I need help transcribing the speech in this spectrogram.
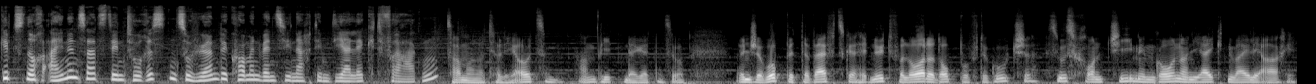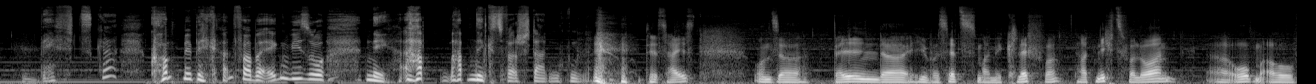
Gibt es noch einen Satz, den Touristen zu hören bekommen, wenn sie nach dem Dialekt fragen? Das haben wir natürlich auch zum Anbieten. Der geht dann so, Unser Wuppe, der Wefzger, hat nicht verloren ob auf der Gutsche, sonst kommt Ski mit dem Gon an die eigene Weile auch. Wefzger? Kommt mir bekannt vor, aber irgendwie so, nee, hab, hab nichts verstanden. das heißt, unser bellender, ich übersetze mal mit Kleffer, hat nichts verloren. Äh, oben auf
